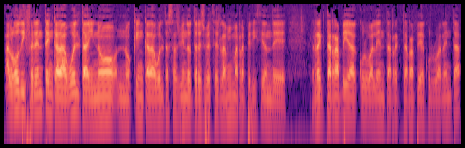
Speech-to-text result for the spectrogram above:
algo diferente en cada vuelta y no, no que en cada vuelta estás viendo tres veces la misma repetición de recta rápida, curva lenta, recta rápida, curva lenta,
